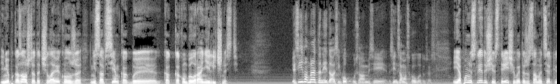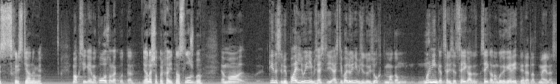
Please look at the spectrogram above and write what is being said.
И мне показалось, что этот человек, он уже не совсем как бы, как, как он был ранее, личность. ja siis ma mäletan edasi kokkusaamisi siinsamas koguduses. И я помню следующие встречи в этой же самой церкви с христианами. ma hakkasin käima koosolekutel Я начал приходить на службы, ja ma, kindlasti oli palju inimesi, hästi, hästi palju inimesi tuli suhtlema, aga mõningad sellised seigad, seigad on kuidagi eriti eredalt meeles.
